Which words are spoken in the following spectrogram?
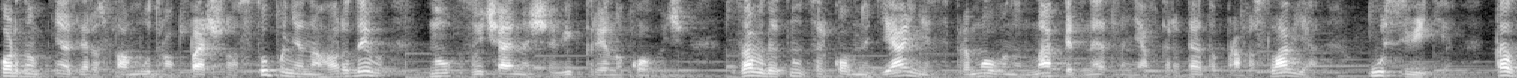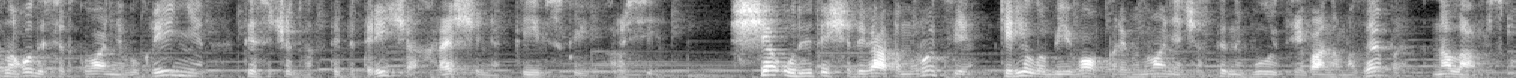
орденом князя Ярослава Мудрого першого ступеня нагородив, ну, звичайно, що Віктор Янукович за видатну церковну діяльність, спрямовану на піднесення авторитету православ'я у світі та з нагоди святкування в Україні 1025-річчя хрещення Київської Русі. Ще у 2009 році Кирил обіював перейменування частини вулиці Івана Мазепи на Лаврську.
